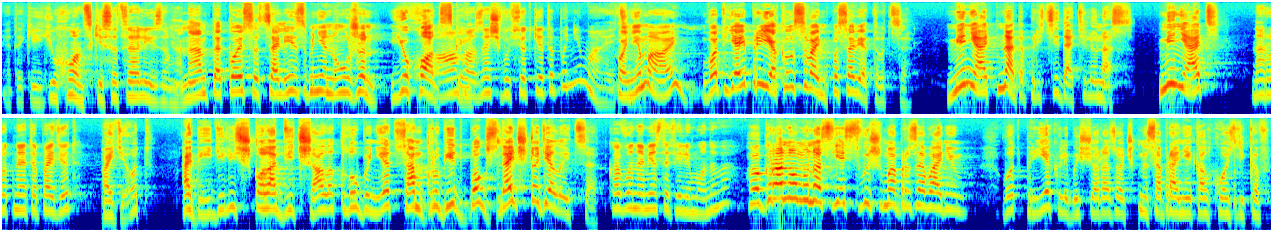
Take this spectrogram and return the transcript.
Этакий юхонский социализм. Нам такой социализм не нужен, юхонский. Ага, значит, вы все-таки это понимаете. Понимаю. Вот я и приехала с вами посоветоваться. Менять надо председатель у нас. Менять. Народ на это пойдет? Пойдет. Обиделись, школа обветшала, клуба нет, сам грубит, бог знает, что делается. Кого на место Филимонова? Агроном у нас есть с высшим образованием. Вот приехали бы еще разочек на собрание колхозников.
